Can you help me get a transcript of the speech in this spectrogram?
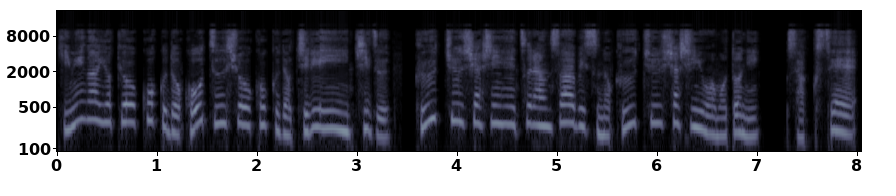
君が代橋国土交通省国土地理院地図空中写真閲覧サービスの空中写真をもとに作成。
